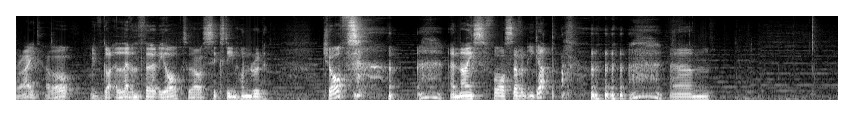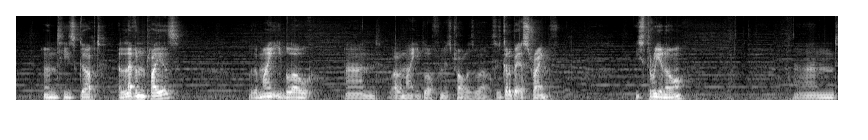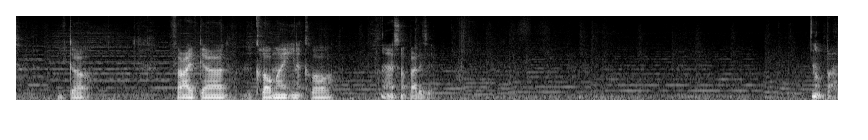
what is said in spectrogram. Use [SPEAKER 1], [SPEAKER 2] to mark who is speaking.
[SPEAKER 1] Right, hello. We've got 1130 orcs with our 1600 chuffs. A nice 470 gap. um, and he's got 11 players with a mighty blow and, well, a mighty blow from his troll as well. So he's got a bit of strength. He's 3 and 0. And we've got 5 guard, a claw mighty and a claw. That's not bad, is it? Not bad.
